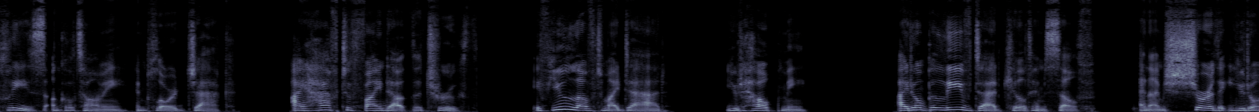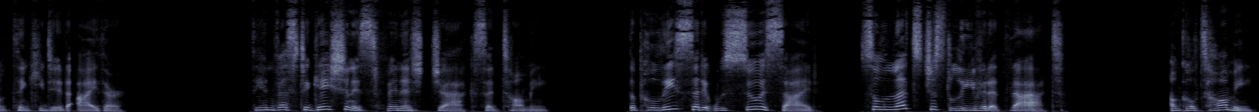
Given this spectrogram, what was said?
Please, Uncle Tommy, implored Jack. I have to find out the truth. If you loved my dad, you'd help me. I don't believe Dad killed himself, and I'm sure that you don't think he did either. The investigation is finished, Jack, said Tommy. The police said it was suicide, so let's just leave it at that. Uncle Tommy,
